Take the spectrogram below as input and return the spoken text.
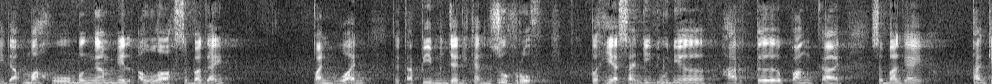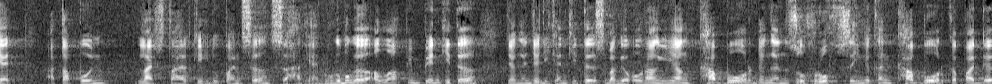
tidak mahu mengambil Allah sebagai panduan tetapi menjadikan zuhruf perhiasan di dunia harta pangkat sebagai target ataupun lifestyle kehidupan se- seharian. Moga-moga Allah pimpin kita jangan jadikan kita sebagai orang yang kabur dengan zuhruf sehingga kan kabur kepada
